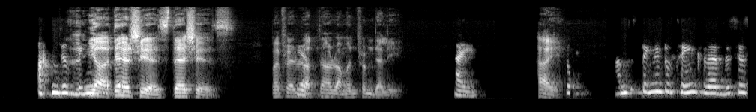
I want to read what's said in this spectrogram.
I'm just beginning Yeah, to there she is. There she is. My friend Yeah. Ratna Raman from Delhi. Hi. Hi. So I'm just beginning to think that this is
